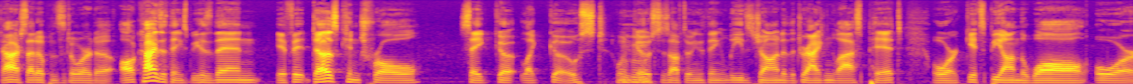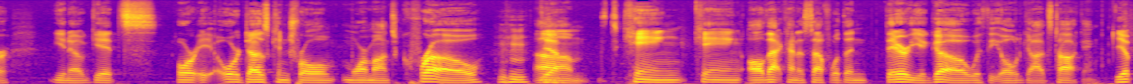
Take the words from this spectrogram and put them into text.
gosh, that opens the door to all kinds of things because then if it does control, say, go, like Ghost, when Ghost is off doing the thing, leads Jon to the Dragon Glass pit, or gets beyond the wall, or you know gets or it or does control Mormont's crow, yeah. um, king, king, all that kind of stuff. Well, then there you go with the old gods talking. Yep.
